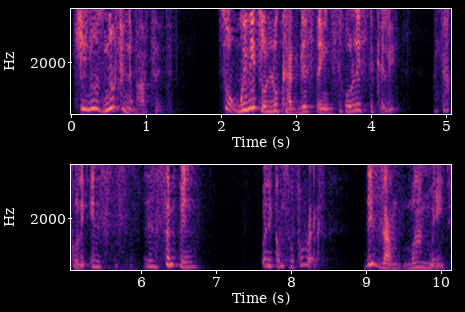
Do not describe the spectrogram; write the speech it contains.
She knows nothing about it. So we need to look at these things holistically and tackle it. It's, it's simple when it comes to forex. These are man-made.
